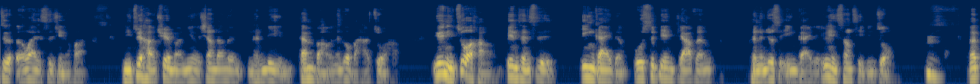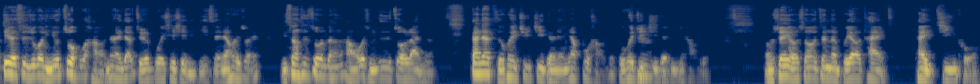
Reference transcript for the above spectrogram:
这个额外的事情的话，你最好确保你有相当的能力担保能够把它做好，因为你做好变成是应该的，不是变加分，可能就是应该的，因为你上次已经做。嗯。那第二次如果你又做不好，那人家绝对不会谢谢你第一次，人家会说：“哎，你上次做的很好，为什么这次做烂呢？”大家只会去记得人家不好的，不会去记得你好的。哦，所以有时候真的不要太太鸡婆。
